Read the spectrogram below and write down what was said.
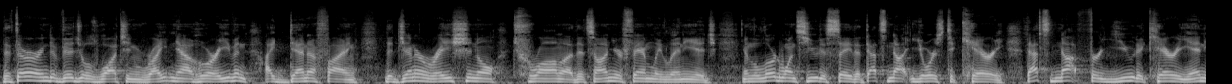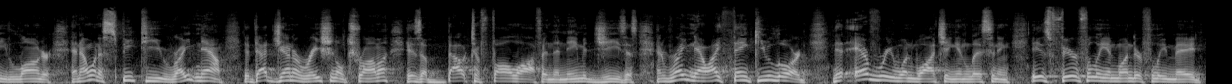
that there are individuals watching right now who are even identifying the generational trauma that's on your family lineage. And the Lord wants you to say that that's not yours to carry. That's not for you to carry any longer. And I want to speak to you right now that that generational trauma is about to fall off in the name of Jesus. And right now I thank you, Lord, that everyone watching and listening is fearfully and wonderfully made made.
